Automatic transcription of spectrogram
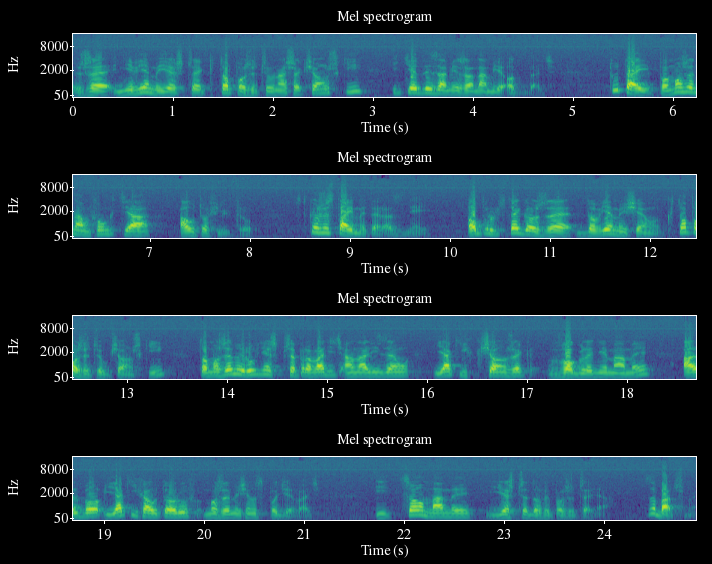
że nie wiemy jeszcze, kto pożyczył nasze książki i kiedy zamierza nam je oddać. Tutaj pomoże nam funkcja autofiltru. Skorzystajmy teraz z niej. Oprócz tego, że dowiemy się, kto pożyczył książki, to możemy również przeprowadzić analizę, jakich książek w ogóle nie mamy, albo jakich autorów możemy się spodziewać. I co mamy jeszcze do wypożyczenia. Zobaczmy.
